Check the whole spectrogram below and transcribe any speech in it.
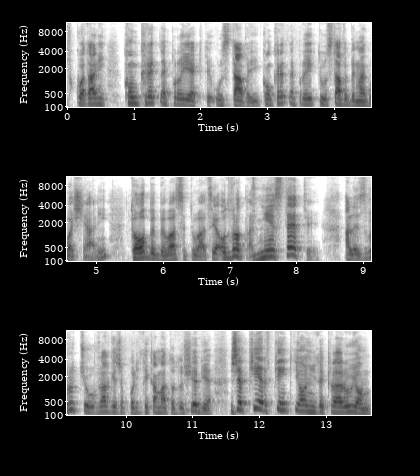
wkładali konkretne projekty, ustawy i konkretne projekty ustawy by nagłaśniali, to by była sytuacja odwrotna. Niestety, ale zwróćcie uwagę, że polityka ma to do siebie, że pierw pięknie oni deklarują,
